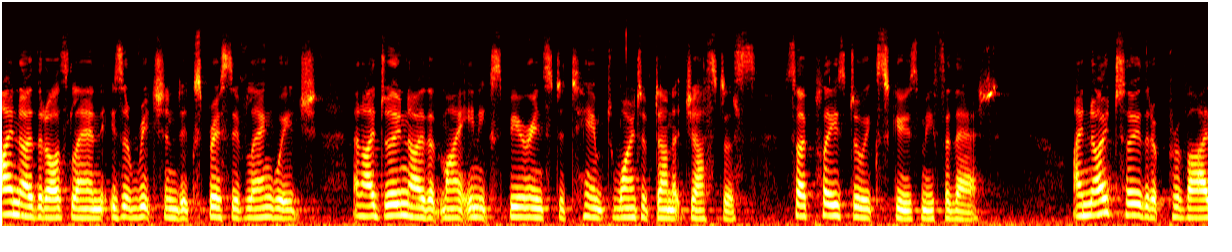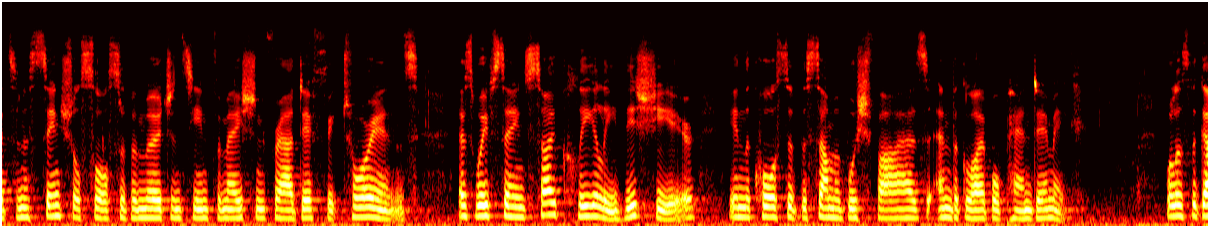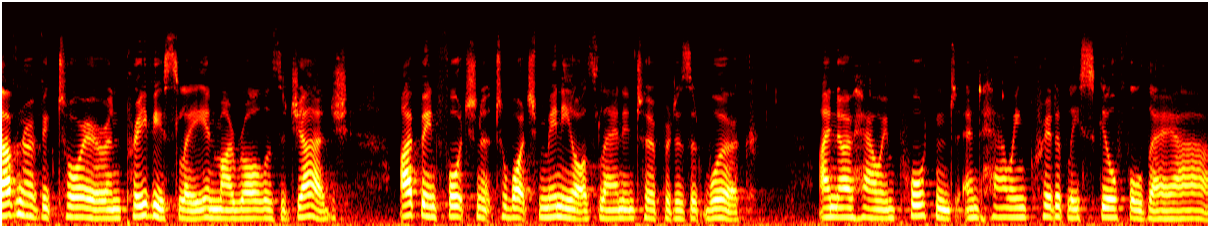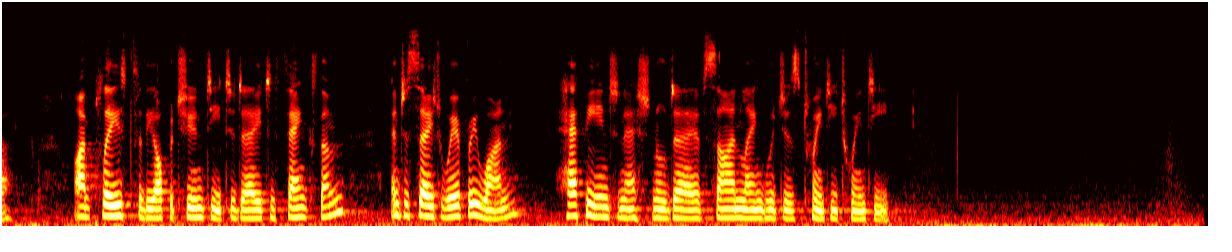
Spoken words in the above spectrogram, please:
I know that Auslan is a rich and expressive language, and I do know that my inexperienced attempt won't have done it justice, so please do excuse me for that. I know too that it provides an essential source of emergency information for our deaf Victorians, as we've seen so clearly this year in the course of the summer bushfires and the global pandemic. Well, as the Governor of Victoria and previously in my role as a judge, I've been fortunate to watch many Auslan interpreters at work. I know how important and how incredibly skillful they are. I'm pleased for the opportunity today to thank them and to say to everyone, Happy International Day of Sign Languages 2020.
